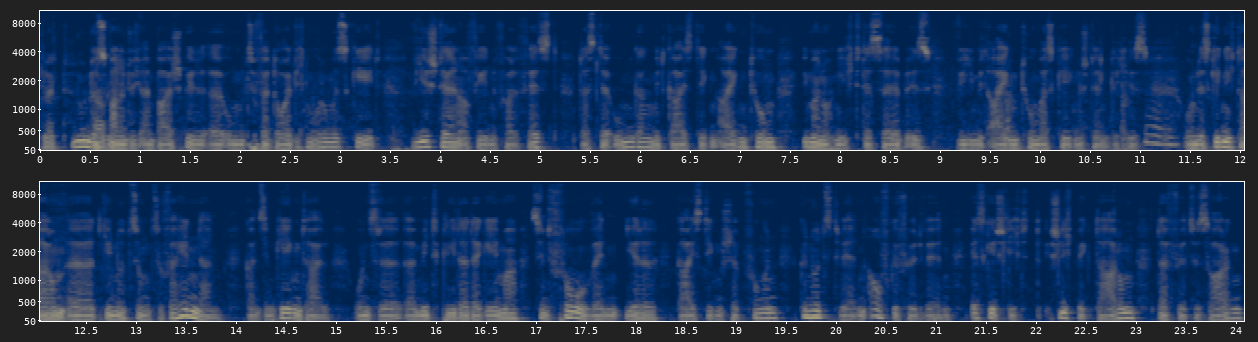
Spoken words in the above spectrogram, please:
Vielleicht Nun, das war natürlich ein Beispiel, äh, um zu verdeutlichen, worum es geht. Wir stellen auf jeden Fall fest, dass der Umgang mit geistigem Eigentum immer noch nicht dasselbe ist wie mit Eigentum, was gegenständlich ist. Mhm. Und es geht nicht darum, äh, die Nutzung zu verhindern. Ganz im Gegenteil. Unsere äh, Mitglieder der GEMA sind froh, wenn ihre geistigen Schöpfungen genutzt werden, aufgeführt werden. Es geht schlicht, schlichtweg darum, dafür zu sorgen,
